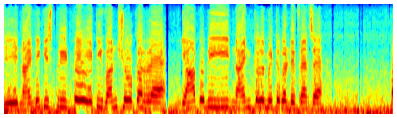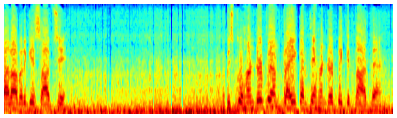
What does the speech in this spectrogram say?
जी 90 की स्पीड पे 81 शो कर रहा है। यहाँ पे भी 9 किलोमीटर का डिफरेंस है पर आवर के हिसाब से। अब इसको 100 पे हम ट्राई करते हैं 100 पे कितना आता है।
